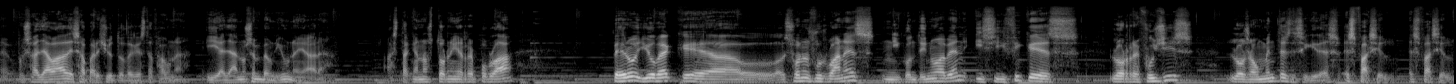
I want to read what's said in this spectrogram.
eh, pues allà va desaparèixer tota aquesta fauna. I allà no se'n veu ni una, ja ara. Hasta que no es torni a repoblar, però jo veig que a les zones urbanes n'hi continua havent i si fiques els refugis, los augmentes de seguida. És, és fàcil, és fàcil.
